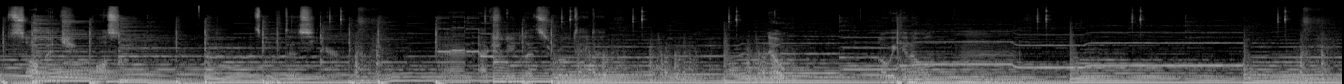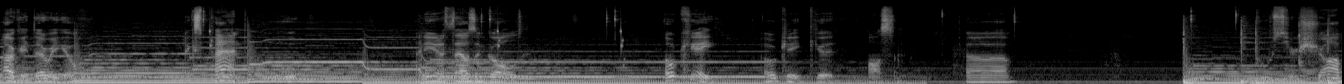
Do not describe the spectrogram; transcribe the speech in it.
We've a saw. Awesome. Let's move this here. And actually, let's rotate it. No. Oh, we can hold. Hmm. Okay, there we go. Expand. Ooh. I need a thousand gold. Okay. Okay, good. Awesome. Uh. Boost your shop,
